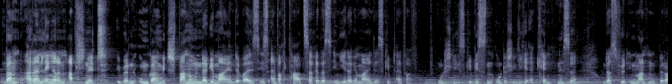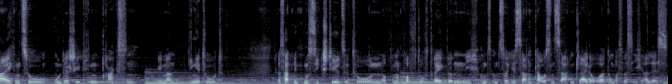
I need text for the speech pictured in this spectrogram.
Und dann hat er einen längeren Abschnitt über den Umgang mit Spannungen der Gemeinde, weil es ist einfach Tatsache, dass in jeder Gemeinde es gibt einfach unterschiedliches Gewissen, unterschiedliche Erkenntnisse und das führt in manchen Bereichen zu unterschiedlichen Praxen, wie man Dinge tut. Das hat mit Musikstil zu tun, ob man Kopftuch trägt oder nicht und, und solche Sachen, tausend Sachen, Kleiderordnung, was weiß ich alles.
